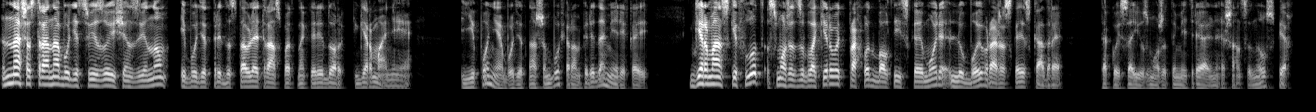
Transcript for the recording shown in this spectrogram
Наша страна будет связующим звеном и будет предоставлять транспортный коридор Германии. Япония будет нашим буфером перед Америкой. Германский флот сможет заблокировать проход Балтийское море любой вражеской эскадры. Такой союз может иметь реальные шансы на успех.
